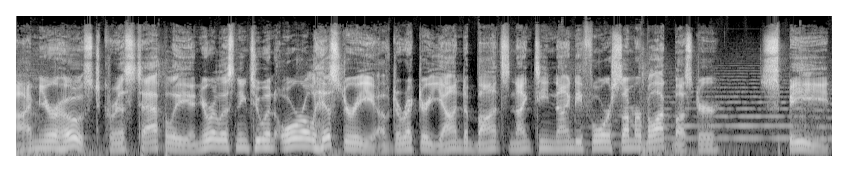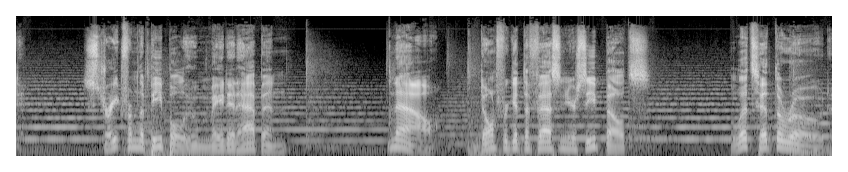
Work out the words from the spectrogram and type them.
I'm your host, Kris Tapley, and you're listening to an oral history of director Jan de Bont's 1994 summer blockbuster, Speed. Straight from the people who made it happen. Now, don't forget to fasten your seatbelts. Let's hit the road.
